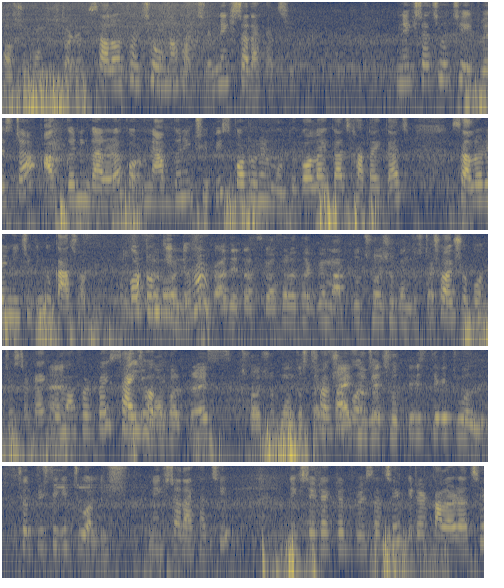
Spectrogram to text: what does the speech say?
সাতশো পঞ্চাশ টাকা। সালোয়ার থাকছে ওন্না থাকছে। নেক্সটটা দেখাচ্ছি। নেক্সট আছে হচ্ছে এই ড্রেসটা আফগানি গারারা মানে আফগানি থ্রি পিস কটনের মধ্যে গলায় কাজ হাতায় কাজ সালোয়ারের নিচে কিন্তু কাজ হবে। কটন কিন্তু হ্যাঁ? কাজ এটা আজকে অফারে থাকবে মাত্র ছয়শো পঞ্চাশ টাকা। ছয়শো পঞ্চাশ টাকা একদম। অফার প্রাইস সাইজ হবে। অফার প্রাইস ছয়শো পঞ্চাশ টাকা। 650 সাইজ হবে ছত্রিশ থেকে চুয়াল্লিশ। ছত্রিশ থেকে চুয়াল্লিশ। নেক্সটটা দেখাচ্ছি। নেক্সট এটা একটা ড্রেস আছে এটার কালার আছে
